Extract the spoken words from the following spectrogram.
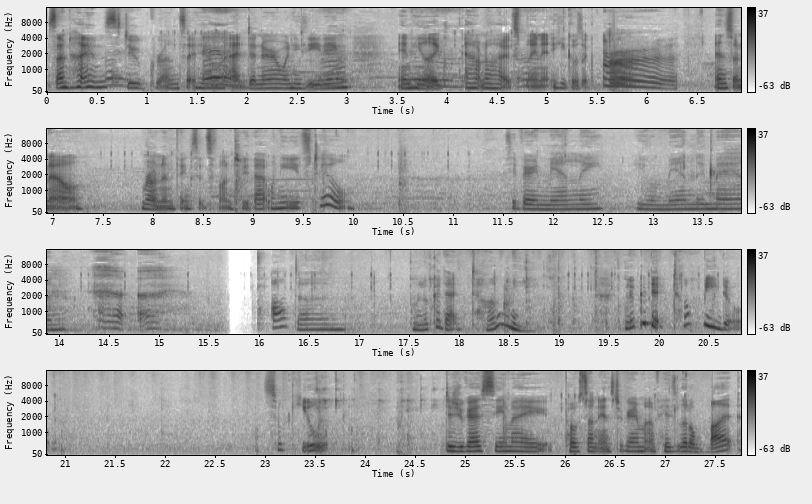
Sometimes Stu grunts at him at dinner when he's eating, and he like, I don't know how to explain it. He goes like, and so now Ronan thinks it's fun to do that when he eats too. Is it very manly? Are you a manly man? All done. Look at that tummy. Look at that tummy though. So cute. Did you guys see my post on Instagram of his little butt?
